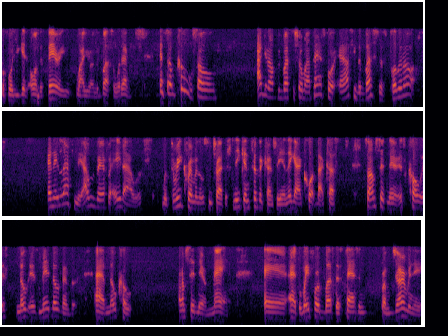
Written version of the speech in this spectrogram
before you get on the ferry while you're on the bus or whatever. And so cool. So I get off the bus to show my passport and I see the bus just pulling off. And they left me. I was there for eight hours with three criminals who tried to sneak into the country and they got caught by customs. So I'm sitting there. It's cold. It's no. It's mid November. I have no coat. I'm sitting there mad and I had to wait for a bus that's passing from Germany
